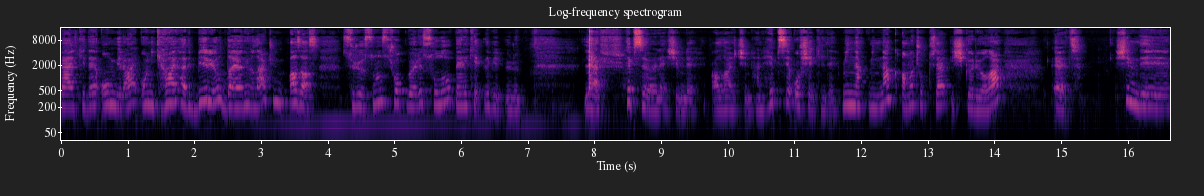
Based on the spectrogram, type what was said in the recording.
belki de 11 ay, 12 ay, hadi 1 yıl dayanıyorlar. Çünkü az az sürüyorsunuz. Çok böyle sulu, bereketli bir ürünler. Hepsi öyle şimdi Allah için. Hani hepsi o şekilde. Minnak minnak ama çok güzel iş görüyorlar. Evet. Şimdi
